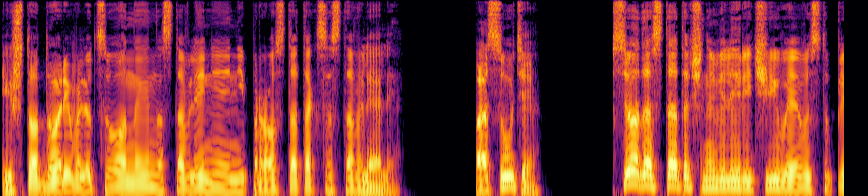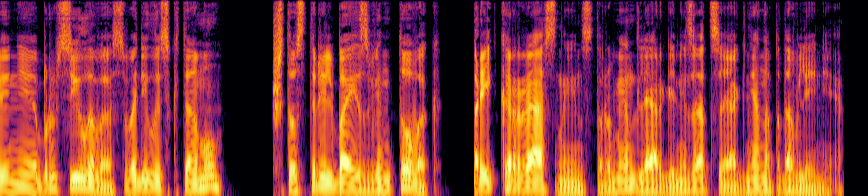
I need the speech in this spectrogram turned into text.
и что дореволюционные наставления не просто так составляли. По сути, все достаточно велеречивое выступление Брусилова сводилось к тому, что стрельба из винтовок — прекрасный инструмент для организации огня на подавление.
